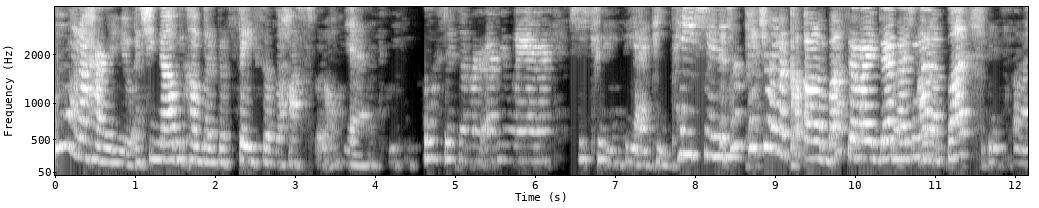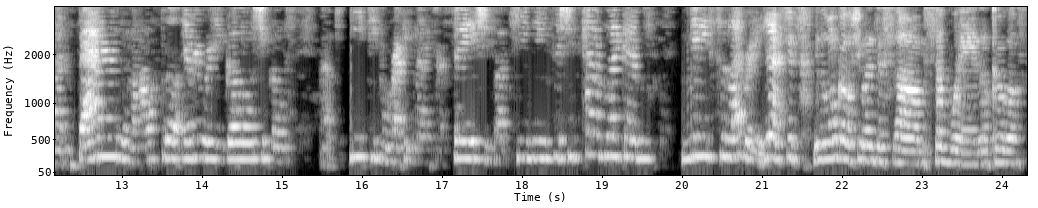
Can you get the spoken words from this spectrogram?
We want to hire you. And she now becomes like the face of the hospital. Yeah. We see posters of her everywhere. She's treating VIP patients. Is her picture on a, on a bus? Am I did I imagine that? on a bus. It's on banners in the hospital. Everywhere you go, she goes, uh. People recognize her face. She's on TV, so she's kind of like a mini celebrity. Yeah, she, this one girl, she went to um, Subway, and the girl goes,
